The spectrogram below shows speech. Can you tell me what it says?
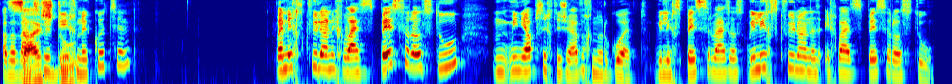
Aber wenn sie für dich nicht gut sind? Wenn ich das Gefühl habe, ich weiß es besser als du und meine Absicht ist einfach nur gut, weil ich es besser weiß als, weil ich das Gefühl habe, ich weiß es besser als du.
